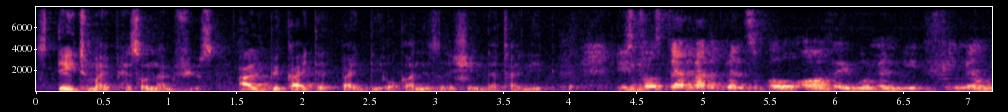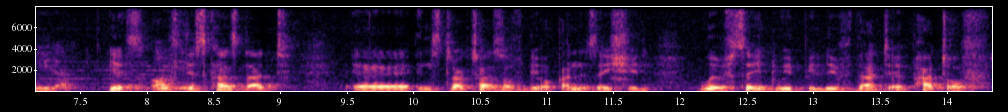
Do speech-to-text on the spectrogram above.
state my personal views. I'll be guided by the organization that I lead. Do you still stand by the principle of a woman, lead, female leader? Yes, we've discussed that. Uh, in structures of the organization, we've said we believe that uh, part of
